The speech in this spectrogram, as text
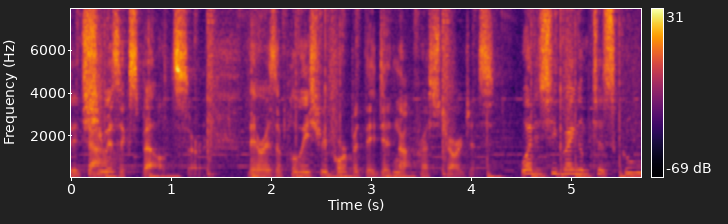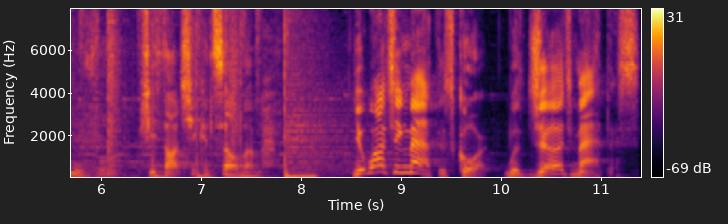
the child? She was expelled, sir. There is a police report, but they did not press charges. What did she bring them to school for? She thought she could sell them. You're watching Mathis Court with Judge Mathis.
